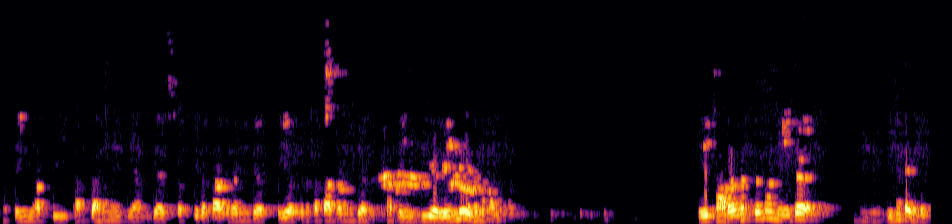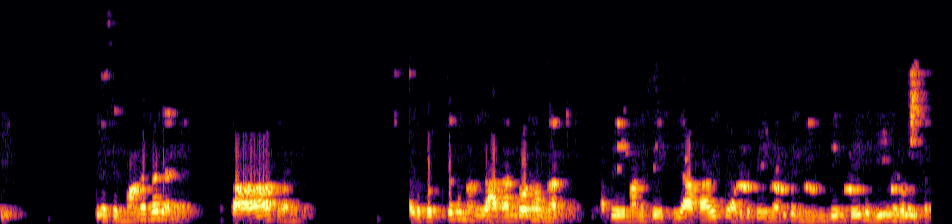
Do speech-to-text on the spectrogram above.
කටින් අපි සත්‍යධර්මයේ කියන්නේ සත්‍ය කතා කරන්නේ ප්‍රියවචන කතා කරන්නේ කටින් කිය වෙන්නේ වෙන මොකක්ද? ඒ තරමටම මේක විහිදෙන්න තියෙනවා. ඊට පස්සේ මනස ගැන කතා කරන්නේ ඒක කොච්චර මනස හදන්න ඕන වුණත් අපේ මනසේ ක්‍රියාකාරීත්වය අපිට පේන අපිට නිින්දෙන් තේද හීන වල ඉතල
